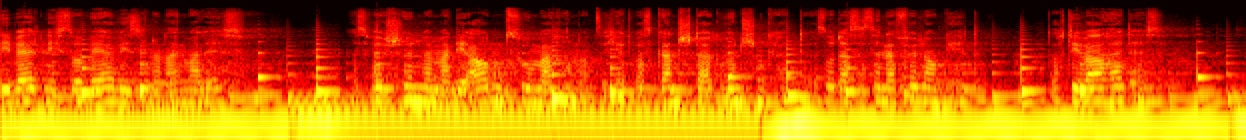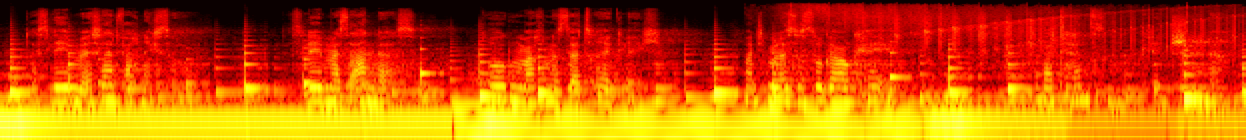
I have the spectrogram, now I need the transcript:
die Welt nicht so wäre, wie sie nun einmal ist. Es wäre schön, wenn man die Augen zumachen und sich etwas ganz stark wünschen könnte, so dass es in Erfüllung geht. Doch die Wahrheit ist, das Leben ist einfach nicht so. Das Leben ist anders. Drogen machen es erträglich. Manchmal ist es sogar okay. Aber tanzen klingt schöner.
